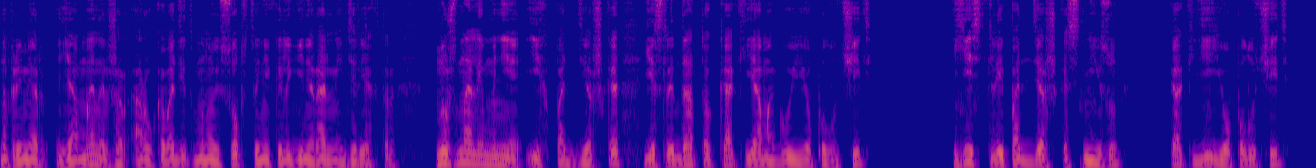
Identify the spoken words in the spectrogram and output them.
Например, я менеджер, а руководит мной собственник или генеральный директор. Нужна ли мне их поддержка? Если да, то как я могу ее получить? Есть ли поддержка снизу? Как ее получить?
